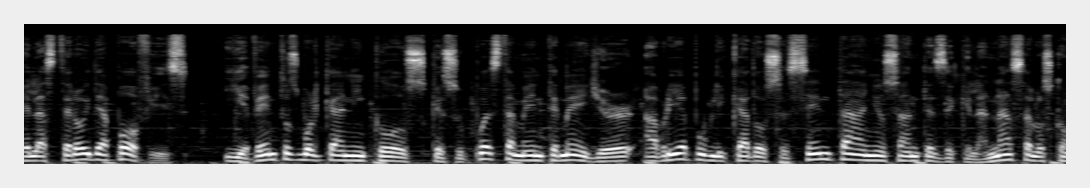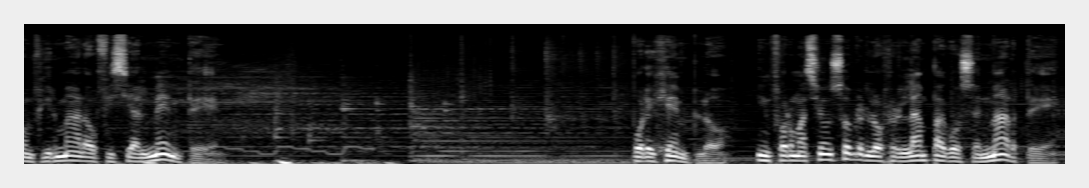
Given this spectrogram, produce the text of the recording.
el asteroide Apophis y eventos volcánicos que supuestamente Major habría publicado 60 años antes de que la NASA los confirmara oficialmente. Por ejemplo, información sobre los relámpagos en Marte.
